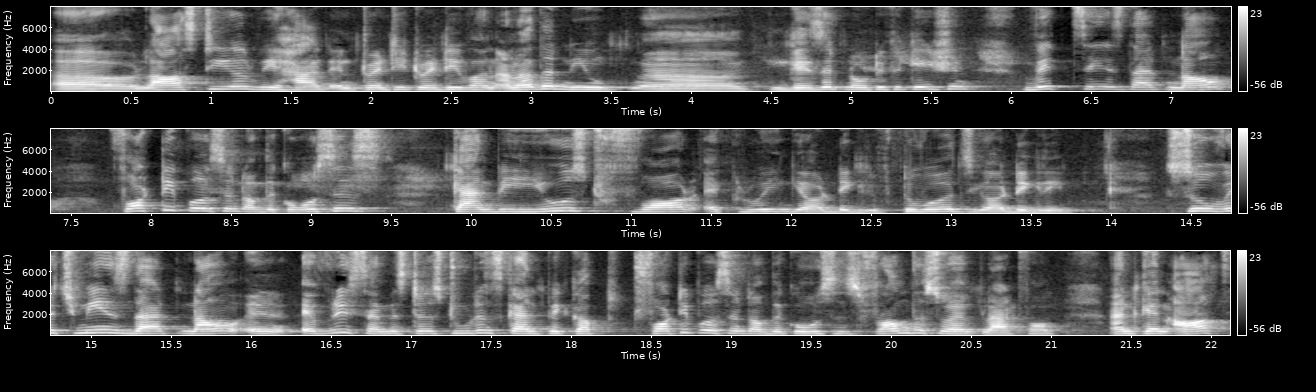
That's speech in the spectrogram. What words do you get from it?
uh, last year, we had in 2021 another new uh, Gazette notification, which says that now 40% of the courses can be used for accruing your degree towards your degree. So which means that now uh, every semester students can pick up 40% of the courses from the SWAYAM platform and can ask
